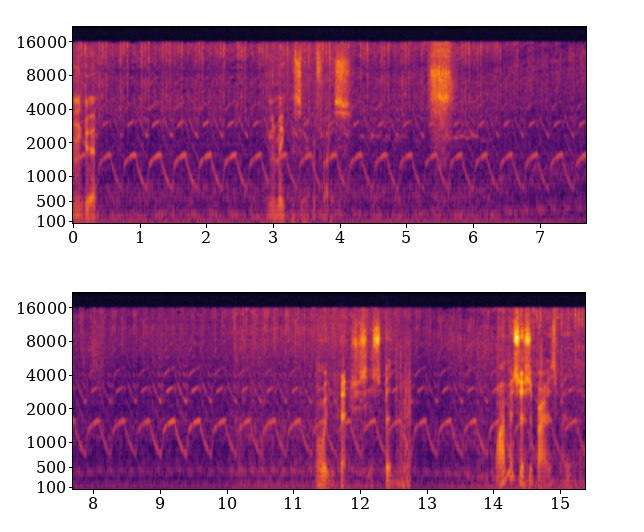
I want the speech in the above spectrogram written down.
okay. I'm gonna make the sacrifice. Oh wait, you can actually see a spin. Why am I so surprised by that?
